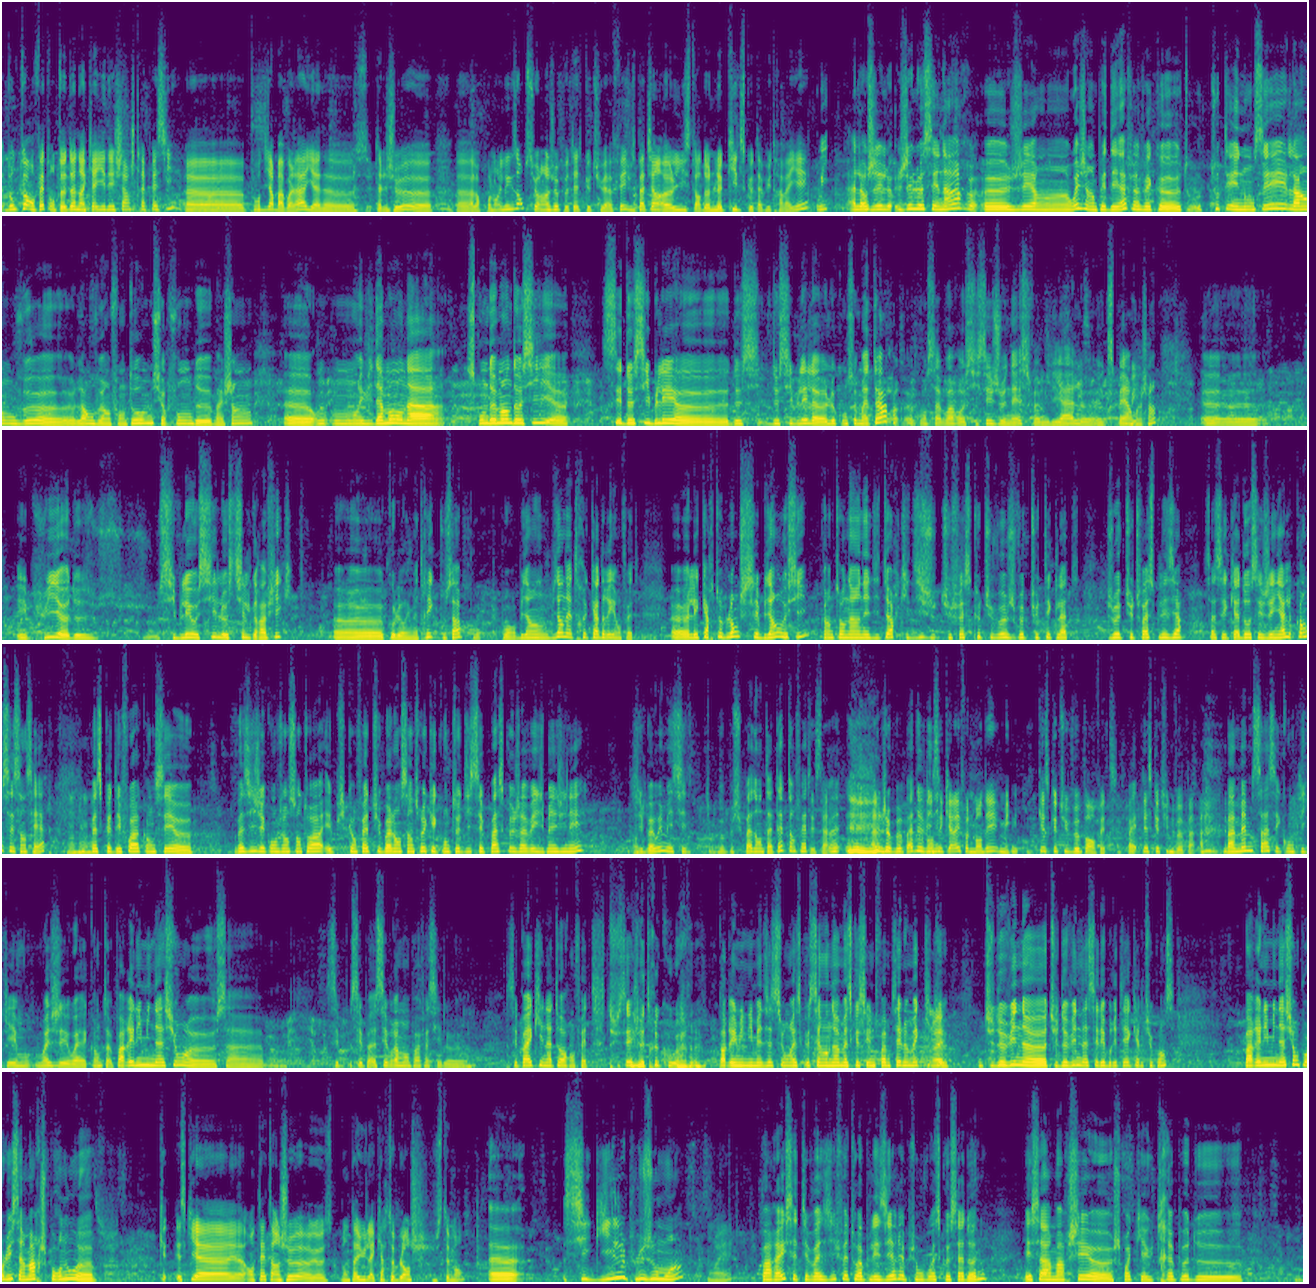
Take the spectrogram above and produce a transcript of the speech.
Donc toi, en fait, on te donne un cahier des charges très précis euh, pour dire, bah voilà, il y a euh, tel jeu. euh, alors prenons un exemple sur un jeu peut-être que tu as fait. Je sais pas, tiens, l'histoire d'Unlock Kids que tu as pu travailler. Oui, alors j'ai le, scénar, j'ai un, ouais, un PDF avec tout, est énoncé. Là on, veut, là, on veut un fantôme sur fond de machin. On- évidemment, on a ce qu'on demande aussi. C'est de cibler, euh, de, ci- de cibler le, le consommateur pour savoir euh, si c'est jeunesse, familiale, euh, expert, Oui. machin. Euh, et puis de cibler aussi le style graphique, euh, colorimétrique, tout ça, pour, pour bien, bien être cadré en fait. Les cartes blanches, c'est bien aussi quand on a un éditeur qui dit je- tu fais ce que tu veux, je veux que tu t'éclates, je veux que tu te fasses plaisir. Ça, c'est cadeau, c'est génial quand c'est sincère. Parce que des fois, quand c'est euh, vas-y, j'ai confiance en toi, et puis qu'en fait tu balances un truc et qu'on te dit c'est pas ce que j'avais imaginé, je dis bah oui, mais si, tu peux- je suis pas dans ta tête en fait. C'est ça. Ouais. je peux pas Dans deviner. ces cas-là, il faut demander, mais Oui. qu'est-ce que tu veux pas en fait? Ouais. Qu'est-ce que tu ne veux pas? Bah même ça c'est compliqué. Mo- Moi j'ai ouais quand par élimination euh, ça c'est c'est pas c'est vraiment pas facile. euh. C'est pas Akinator en fait. Tu sais le truc où euh, par élimination est-ce que c'est un homme est-ce que c'est une femme? Tu sais le mec qui te tu devines euh, tu devines la célébrité à laquelle tu penses. Par élimination pour lui ça marche pour nous euh, Est-ce qu'il y a en tête un jeu euh, dont tu as eu la carte blanche justement? Euh, Sigil plus ou moins. Ouais. Pareil, c'était vas-y, fais-toi plaisir et puis on voit ce que ça donne. Et ça a marché, euh, je crois qu'il y a eu très peu de,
